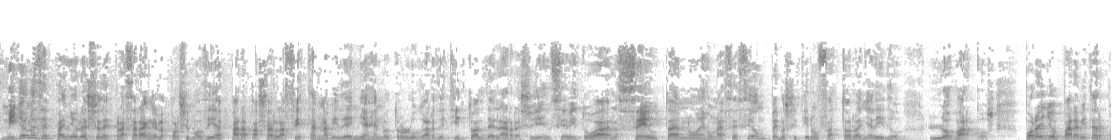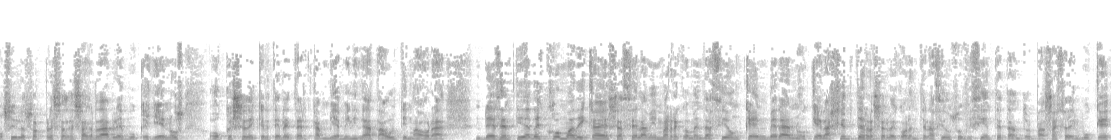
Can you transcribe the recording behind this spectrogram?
Millones de españoles se desplazarán en los próximos días para pasar las fiestas navideñas en otro lugar distinto al de la residencia habitual. Ceuta no es una excepción, pero sí tiene un factor añadido, los barcos. Por ello, para evitar posibles sorpresas desagradables, buques llenos o que se decrete la intercambiabilidad a última hora, desde entidades como Adicae se hace la misma recomendación que en verano, que la gente reserve con antelación suficiente tanto el pasaje del buque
